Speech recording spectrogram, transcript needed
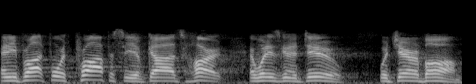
And he brought forth prophecy of God's heart and what he's going to do with Jeroboam.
